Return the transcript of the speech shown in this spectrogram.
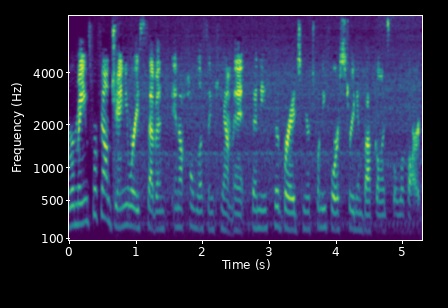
The remains were found January 7th in a homeless encampment beneath the bridge near 24th Street and Buck Owens Boulevard.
